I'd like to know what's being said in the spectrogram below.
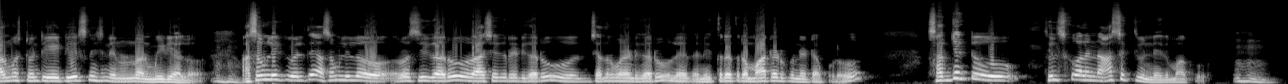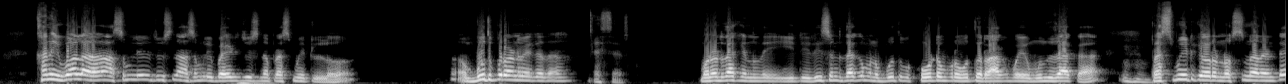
almost twenty eight years నుంచి నేను ఉన్నాను మీడియాలో. అసెంబ్లీకి వెళ్తే అసెంబ్లీలో రోసి గారు రాజశేఖర రెడ్డి గారు చంద్రబాబు నాయుడు గారు లేదా ఇతరత్ర మాట్లాడుకునేటప్పుడు సబ్జెక్టు తెలుసుకోవాలనే ఆసక్తి ఉండేది మాకు. కానీ ఇవాళ అసెంబ్లీలో చూసిన అసెంబ్లీ బయట చూసిన ప్రెస్ మీట్లలో భూత పురాణమే కదా? ఎస్ సార్ మొన్నటి దాకా ఉన్నది ఈ రీసెంట్ దాకా మన బూత్ కూటమి ప్రభుత్వం రాకపోయే ముందు దాకా ప్రెస్ మీట్కి ఎవరైనా వస్తున్నారంటే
